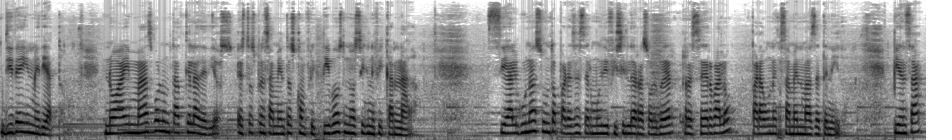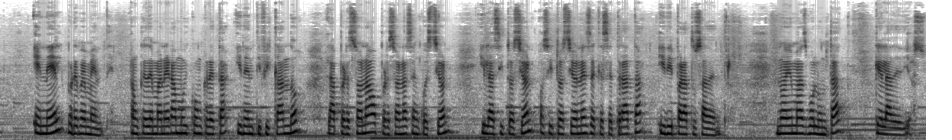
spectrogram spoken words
Di de inmediato, no hay más voluntad que la de Dios. Estos pensamientos conflictivos no significan nada. Si algún asunto parece ser muy difícil de resolver, resérvalo para un examen más detenido. Piensa en él brevemente, aunque de manera muy concreta, identificando la persona o personas en cuestión y la situación o situaciones de que se trata y di para tus adentros. No hay más voluntad que la de Dios.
